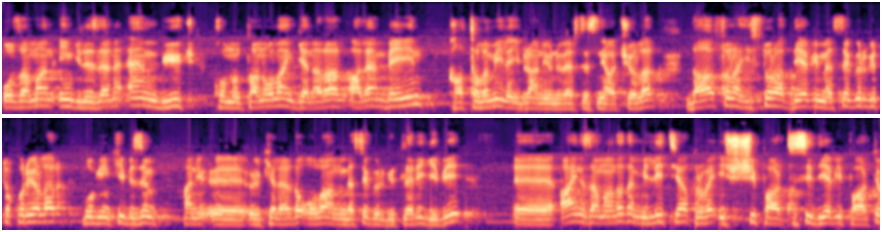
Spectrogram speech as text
o zaman İngilizlerin en büyük komutanı olan General Alem Bey'in katılımıyla İbrahim Üniversitesi'ni açıyorlar. Daha sonra Histora diye bir meslek örgütü kuruyorlar. Bugünkü bizim hani e, ülkelerde olan meslek örgütleri gibi. Ee, aynı zamanda da Milli Tiyatro ve İşçi Partisi diye bir parti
